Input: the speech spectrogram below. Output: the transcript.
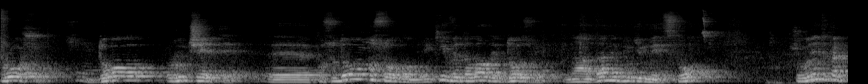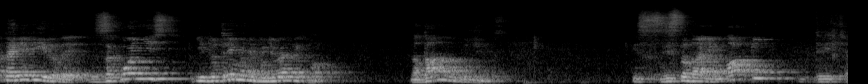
Прошу доручити е, посадовим особам, які видавали дозвіл на дане будівництво, щоб вони тепер перевірили законність і дотримання будівельних норм на даному будівництві. Зі складанням акту Дивіться.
